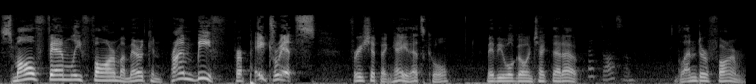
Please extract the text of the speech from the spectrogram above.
small family farm American prime beef for patriots. Free shipping. Hey, that's cool. Maybe we'll go and check that out. That's awesome. Glender Farm.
